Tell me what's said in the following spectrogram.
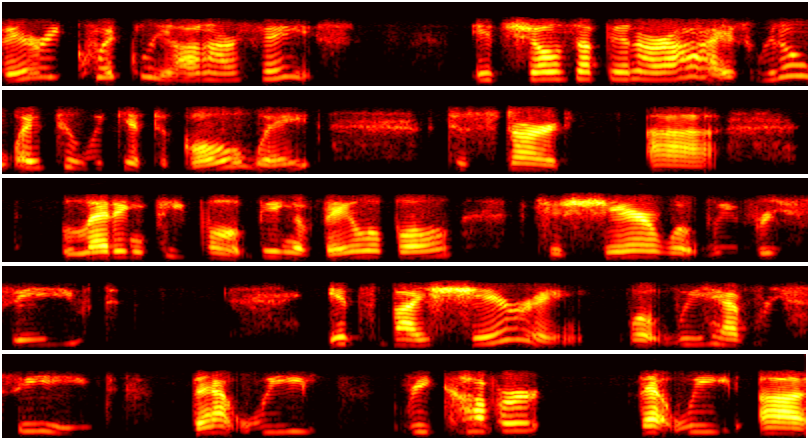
very quickly on our face. It shows up in our eyes. We don't wait till we get to goal weight to start uh, letting people being available to share what we've received. It's by sharing what we have received that we recover, that we uh,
